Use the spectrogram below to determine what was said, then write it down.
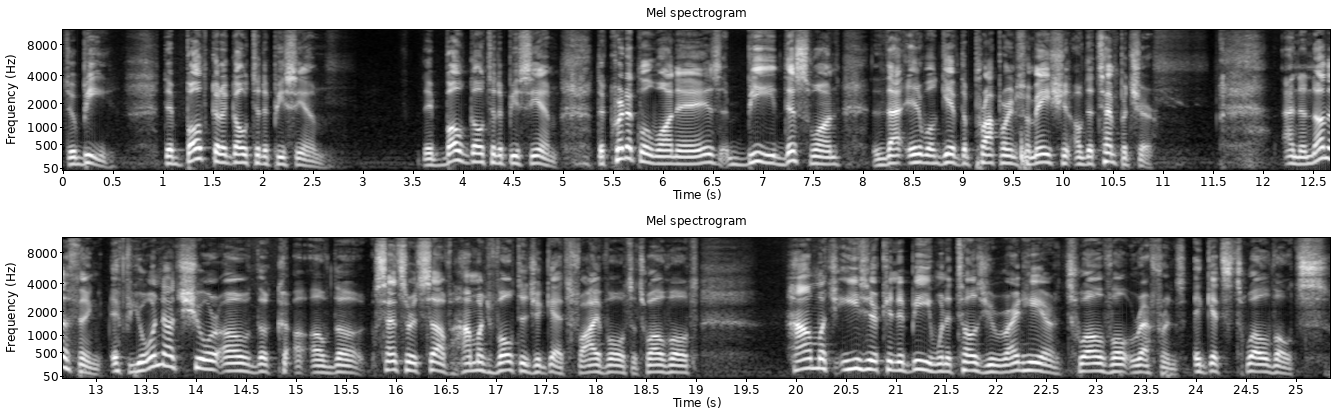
to B. They're both going to go to the PCM. They both go to the PCM. The critical one is B, this one, that it will give the proper information of the temperature. And another thing, if you're not sure of the of the sensor itself, how much voltage it gets, five volts or twelve volts, how much easier can it be when it tells you right here, 12 volt reference? It gets 12 volts.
